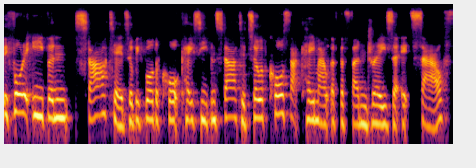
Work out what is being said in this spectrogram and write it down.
before it even started. So before the court case even started. So of course that came out of the fundraiser itself.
